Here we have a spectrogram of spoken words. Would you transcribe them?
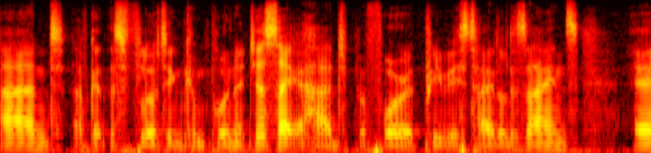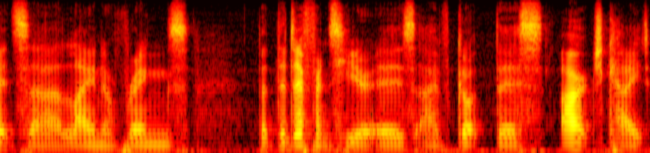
and I've got this floating component just like I had before with previous tidal designs. It's a line of rings but the difference here is I've got this arch kite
